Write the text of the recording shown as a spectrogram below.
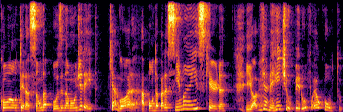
com a alteração da pose da mão direita, que agora aponta para cima e esquerda. E obviamente o peru foi oculto.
